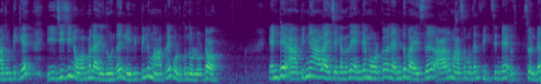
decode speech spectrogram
ആദൂട്ടിക്ക് ഇ ജി ജി നോർമൽ ആയതുകൊണ്ട് ലിവിപ്പിൽ മാത്രമേ കൊടുക്കുന്നുള്ളൂ കേട്ടോ എന്റെ പിന്നെ ആൾ അയച്ചേക്കുന്നത് എന്റെ മോൾക്ക് രണ്ട് വയസ്സ് ആറ് മാസം മുതൽ ഫിക്സിന്റെ ഫിക്സ് ഉണ്ട്.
